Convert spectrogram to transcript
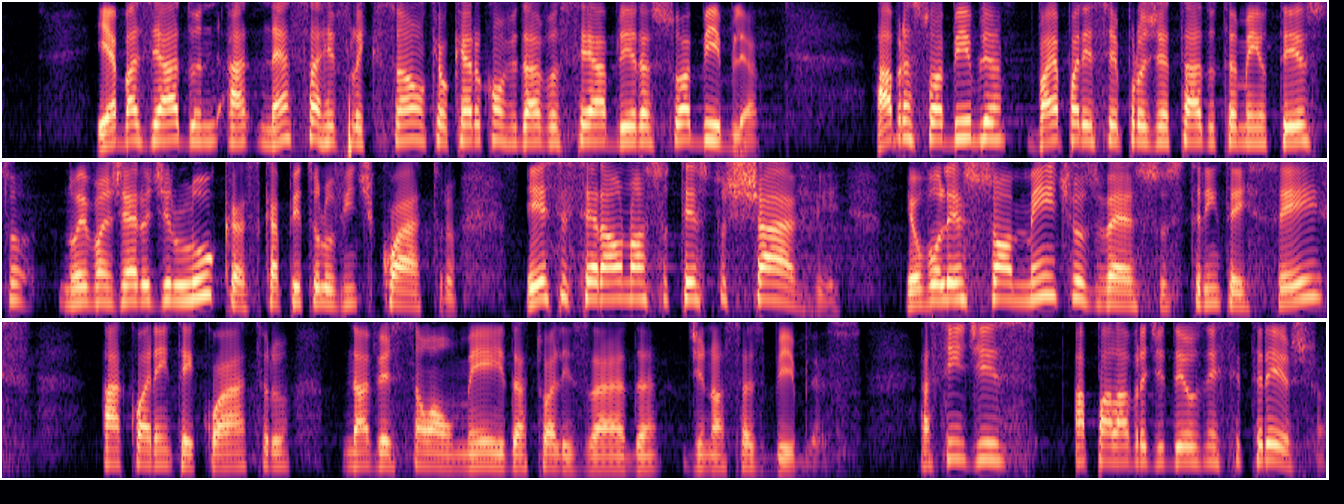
E é baseado nessa reflexão que eu quero convidar você a abrir a sua Bíblia. Abra sua Bíblia, vai aparecer projetado também o texto no Evangelho de Lucas, capítulo 24. Esse será o nosso texto-chave. Eu vou ler somente os versos 36 a 44 na versão Almeida atualizada de nossas Bíblias. Assim diz a palavra de Deus nesse trecho.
